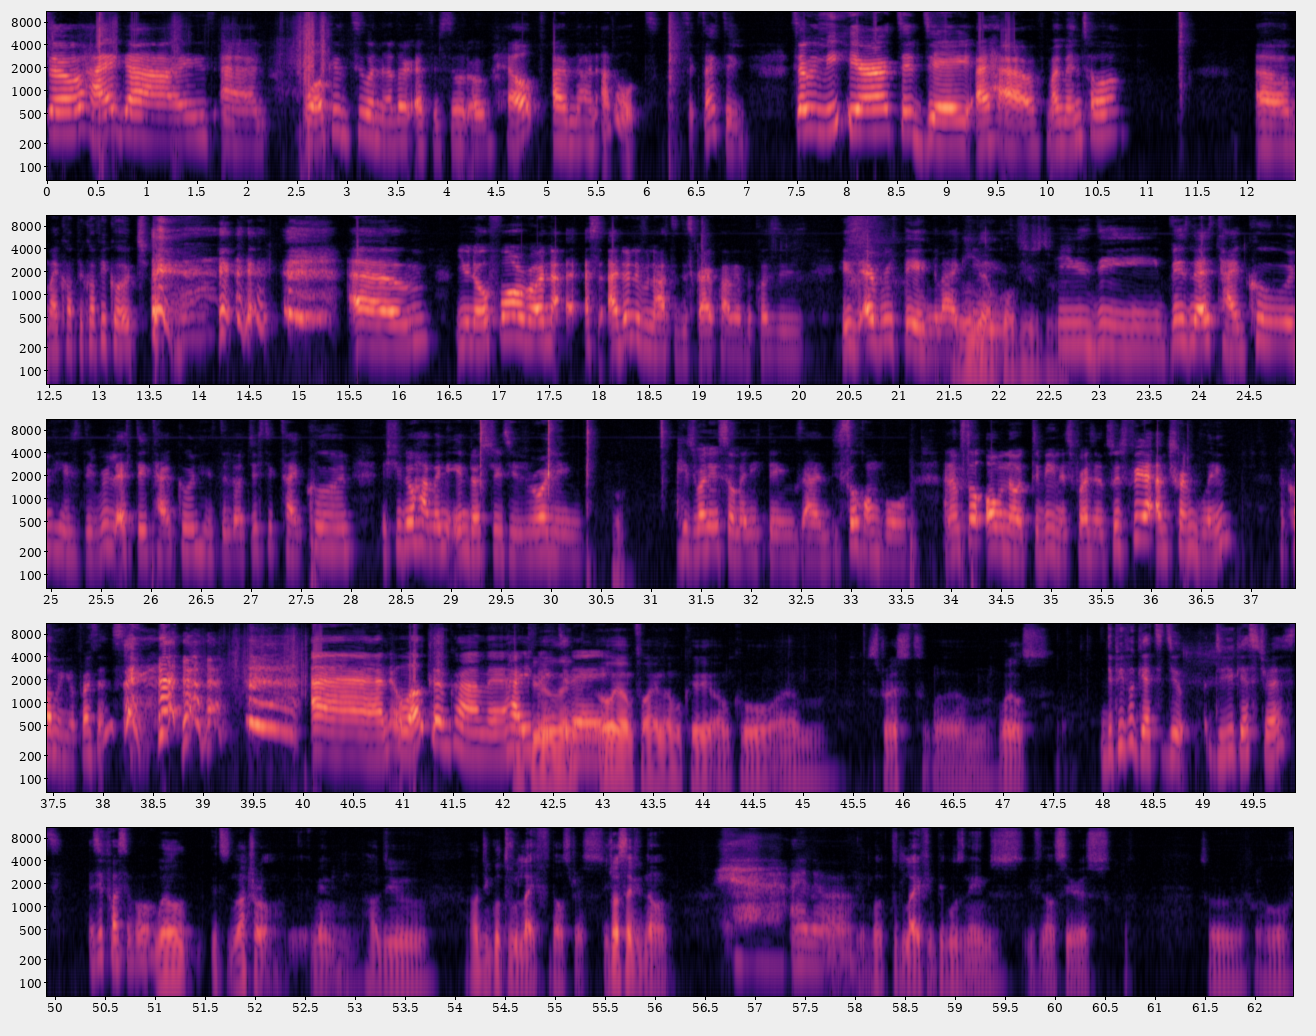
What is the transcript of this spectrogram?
So, hi guys, and welcome to another episode of Help. I'm not an adult. It's exciting. So, with me here today, I have my mentor, uh, my copy copy coach. um, you know, forerunner. I don't even know how to describe Kwame because he's he's everything. Like Only he's, I'm confused. though. He's the business tycoon, he's the real estate tycoon, he's the logistic tycoon. If you know how many industries he's running. Hmm. He's running so many things and he's so humble. And I'm so honored to be in his presence. With fear and trembling, I come in your presence. and welcome, Kwame. How are you Thank feeling thank- today? Oh yeah, I'm fine. I'm okay. I'm cool. I'm stressed. Um, what else? Do people get to do do you get stressed? Is it possible? Well, it's natural. I mean, how do you how do you go through life without stress? You just said it now. Yeah, I know. You won't put life in people's names if you're not serious. So, well,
